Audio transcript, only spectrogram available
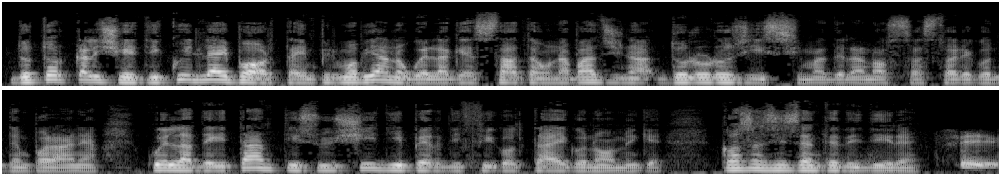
Dottor Caliceti, qui lei porta in primo piano quella che è stata una pagina dolorosissima della nostra storia contemporanea, quella dei tanti suicidi per difficoltà economiche. Cosa si sente di dire? Sì,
